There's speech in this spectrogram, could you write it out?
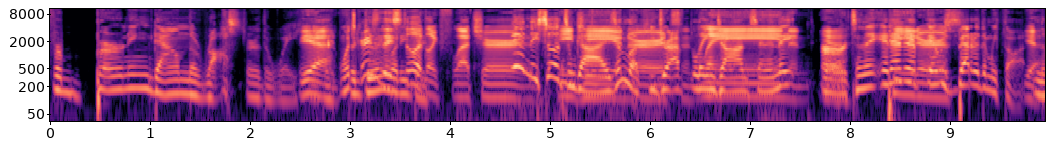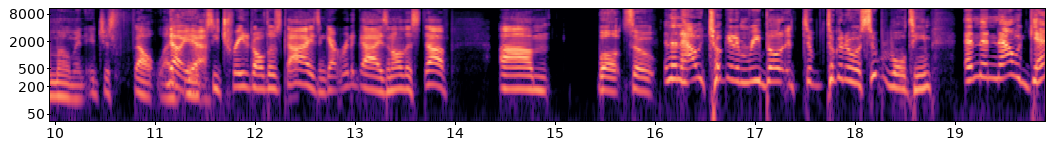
For burning down the roster the way he Yeah. did. What's crazy, doing they what still had did. like Fletcher. Yeah, and they still had some guys, and look, he drafted Lane Johnson and they and, yeah, Ertz, and they, it ended up, it was better than we thought Yeah. in the moment. It just felt like No, you know, he traded all those guys and got rid of guys and all this stuff. Um, Well, so and then how he took it and rebuilt it, to, took it to a Super Bowl team, and then now again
